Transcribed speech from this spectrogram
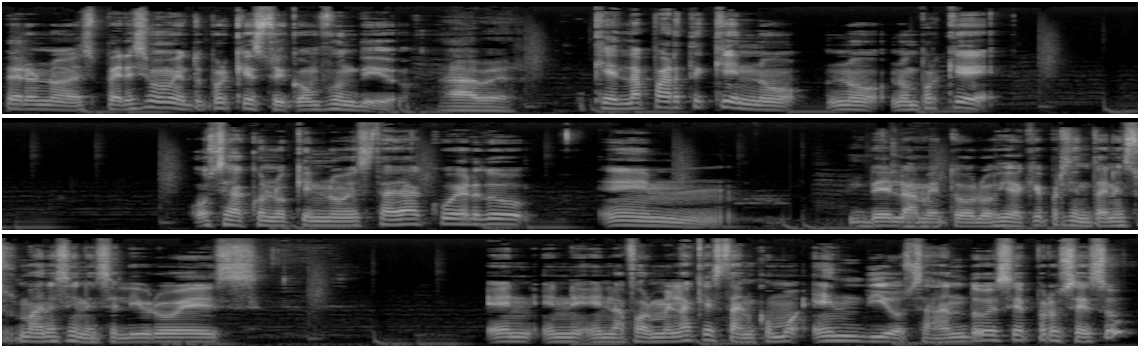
Pero no, espere ese momento porque estoy confundido. A ver. Que es la parte que no, no, no porque... O sea, con lo que no está de acuerdo em, de la metodología que presentan estos manes en ese libro es en, en- en la forma en la que están como endiosando ese proceso.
